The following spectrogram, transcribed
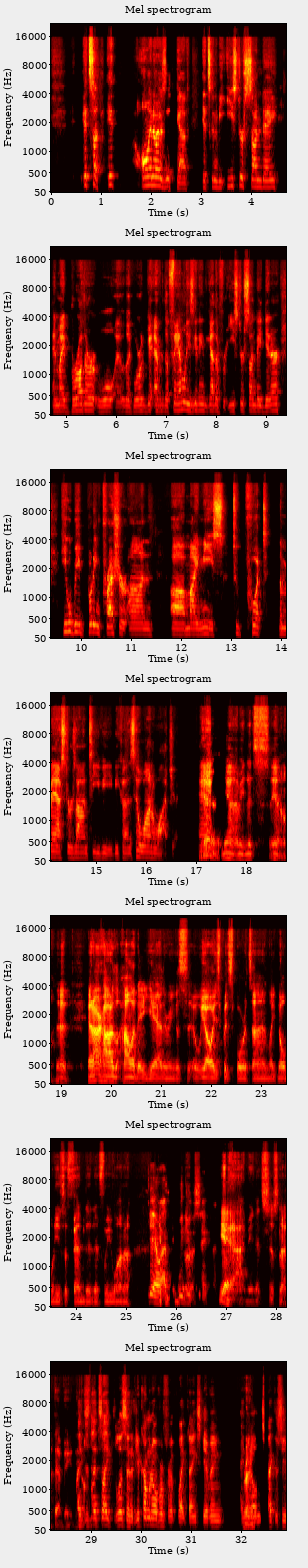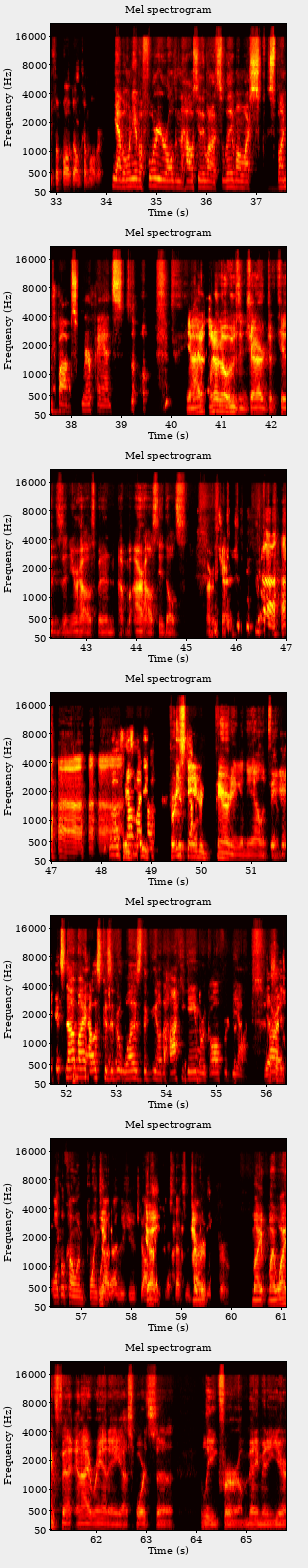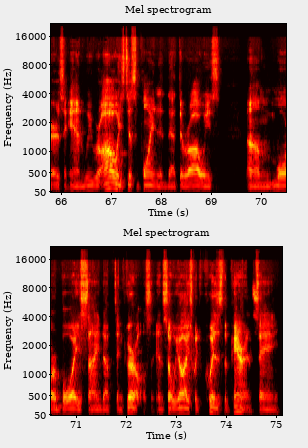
it's a it all I know is this, Kev. It's going to be Easter Sunday, and my brother will like we're get the family is getting together for Easter Sunday dinner. He will be putting pressure on uh, my niece to put the Masters on TV because he'll want to watch it. Yeah, yeah. I mean, it's you know, uh, at our ho- holiday gatherings, we always put sports on. Like nobody's offended if we want to. Yeah, I, we do the same thing. Yeah, I mean, it's just not that big a Like deal. it's like, listen, if you're coming over for like Thanksgiving and Right. you don't expect to see football, don't come over. Yeah, but when you have a four-year-old in the house, yeah, they want to they want to watch SpongeBob SquarePants. So Yeah, I don't, I don't know who's in charge of kids in your house, but in um, our house, the adults are in charge. well, it's not my house. Pretty It's not- standard parenting in the Allen family. it- it's not my house because if it was the you know the hockey game or golf would be on. yes, All and right. as Michael Cohen points Wait. out, I'm a huge golf. Yeah. Yes, that's entirely true. my my wife uh, and I ran a, uh sports uh, league for uh, many many years, and we were always disappointed that there were always um, more boys signed up than girls, and so we always would quiz the parents saying,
